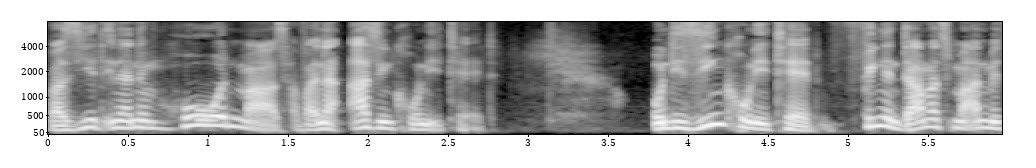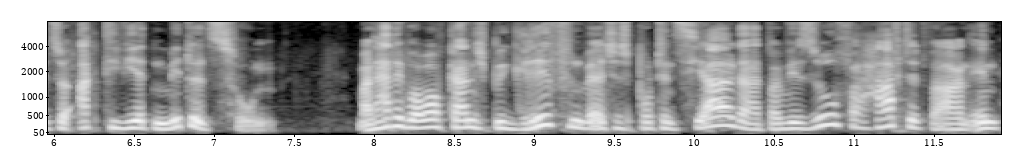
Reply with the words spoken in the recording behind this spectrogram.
basiert in einem hohen Maß auf einer Asynchronität. Und die Synchronität fingen damals mal an mit so aktivierten Mittelzonen. Man hatte überhaupt gar nicht begriffen, welches Potenzial da hat, weil wir so verhaftet waren in,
